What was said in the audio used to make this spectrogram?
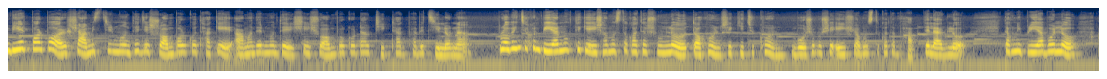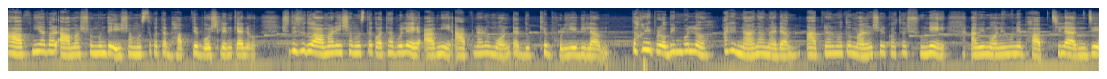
বিয়ের পর পর স্বামী স্ত্রীর মধ্যে যে সম্পর্ক থাকে, আমাদের মধ্যে সেই সম্পর্কটাও ঠিকঠাকভাবে ছিল না। প্রবীণ যখন পিয়ার মুখ থেকে এই সমস্ত কথা শুনল, তখন সে কিছুক্ষণ বসে বসে এই সমস্ত কথা ভাবতে লাগল। তখনই প্রিয়া বলল, আপনি আবার আমার সম্বন্ধে এই সমস্ত কথা ভাবতে বসলেন কেন? শুধু শুধু আমার এই সমস্ত কথা বলে আমি আপনারও মনটা দুঃখে ভরিয়ে দিলাম। তখনই প্রবীণ বলল, আরে না না, ম্যাডাম, আপনার মতো মানুষের কথা শুনে আমি মনে মনে ভাবছিলাম যে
